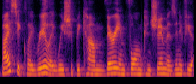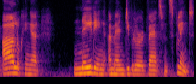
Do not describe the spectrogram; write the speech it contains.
basically really we should become very informed consumers and if you are looking at needing a mandibular advancement splint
